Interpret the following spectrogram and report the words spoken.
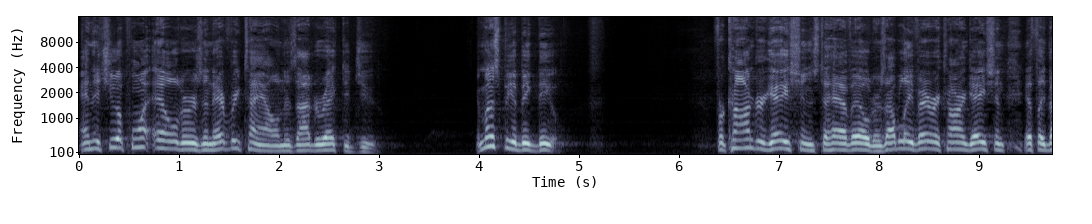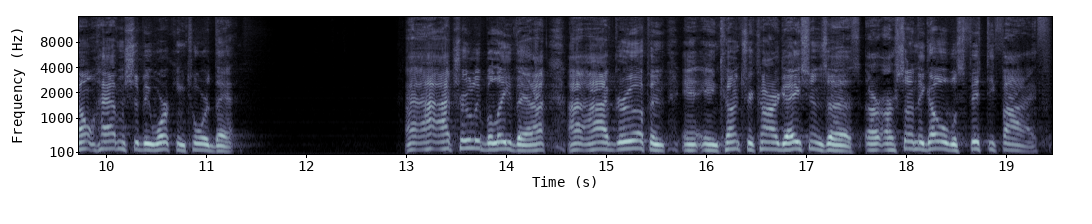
and that you appoint elders in every town as I directed you. It must be a big deal for congregations to have elders. I believe every congregation, if they don't have them, should be working toward that. I, I truly believe that. I, I, I grew up in, in, in country congregations. Uh, our, our Sunday goal was 55.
